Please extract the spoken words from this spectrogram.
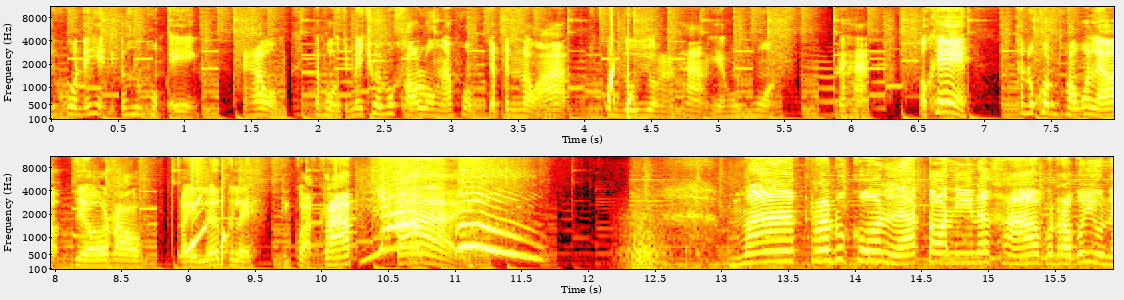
ทุกคนได้เห็นก็คือผมเองนะครับผมแต่ผมจะไม่ช่วยพวกเขาลงนะ ผมจะเป็นแบบว่าคนดูอยู่ห่างๆอย่างห่วงๆ นะฮะโอเค ถ้าทุกคนพร้อมกันแล้ว เดี๋ยวเราไปเริ่มกันเลย ดีกว่าครับไปมาครับทุกคนแล้วตอนนี้นะครับ เราก็อยู่ใน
